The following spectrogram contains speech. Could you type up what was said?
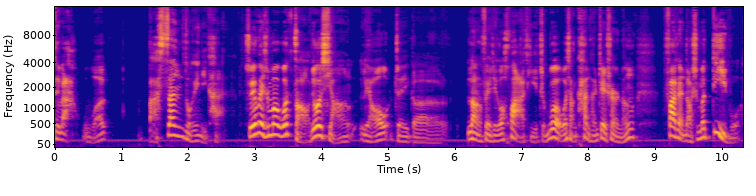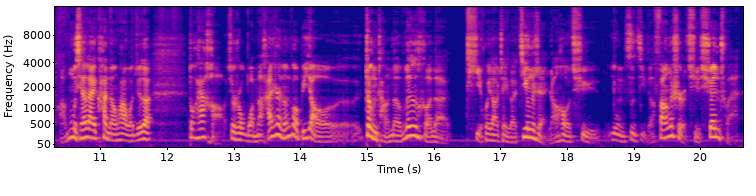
对吧？我把三做给你看。所以为什么我早就想聊这个浪费这个话题？只不过我想看看这事儿能发展到什么地步啊？目前来看的话，我觉得都还好，就是我们还是能够比较正常的、温和的体会到这个精神，然后去用自己的方式去宣传，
